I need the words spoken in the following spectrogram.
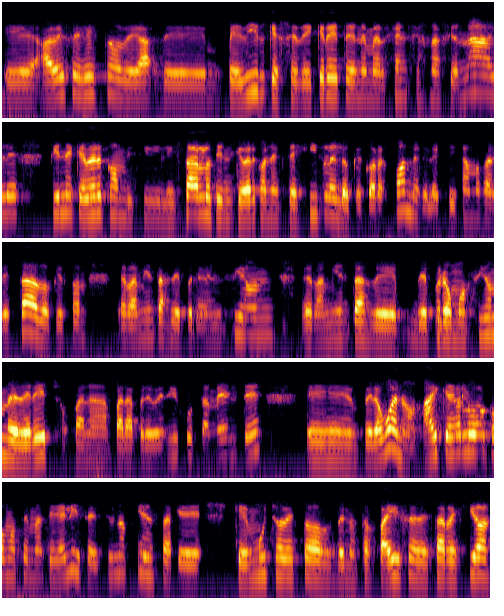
eh, a veces esto de, de, pedir que se decreten emergencias nacionales tiene que ver con visibilizarlo, tiene que ver con exigirle lo que corresponde, que le exijamos al Estado, que son herramientas de prevención, herramientas de, de promoción de derechos para, para prevenir justamente eh, pero bueno, hay que ver luego cómo se materializa. Y si uno piensa que, que muchos de estos de nuestros países de esta región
